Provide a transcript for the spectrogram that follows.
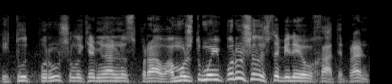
І тут порушили кримінальну справу. А може тому і порушили, що біля його хати, правильно?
